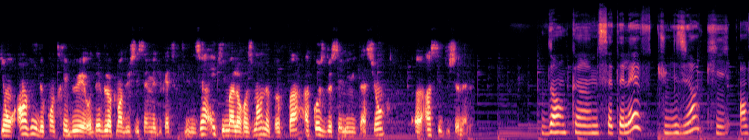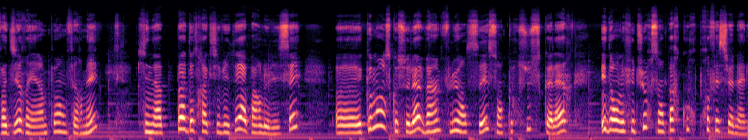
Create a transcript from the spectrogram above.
qui ont envie de contribuer au développement du système éducatif tunisien et qui malheureusement ne peuvent pas à cause de ces limitations euh, institutionnelles. Donc euh, cet élève tunisien qui, on va dire, est un peu enfermé, qui n'a pas d'autre activité à part le lycée, euh, comment est-ce que cela va influencer son cursus scolaire et dans le futur son parcours professionnel?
